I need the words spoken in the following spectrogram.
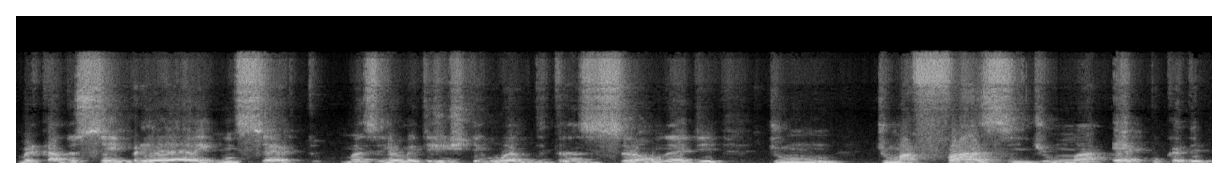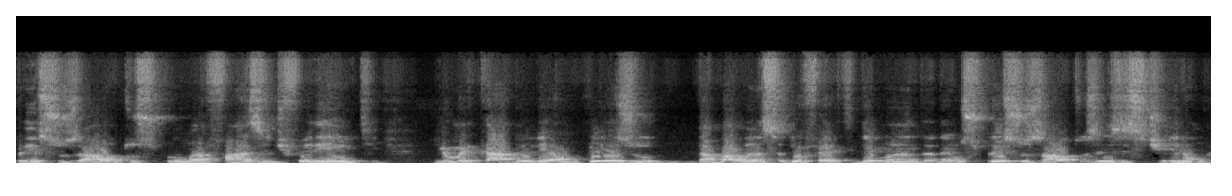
O mercado sempre é incerto, mas realmente a gente tem um ano de transição, né? De, de um de uma fase, de uma época de preços altos para uma fase diferente. E o mercado ele é um peso da balança de oferta e demanda. Né? Os preços altos existiram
